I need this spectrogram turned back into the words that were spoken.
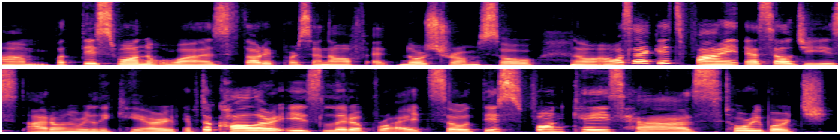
Um, but this one was 30% off at Nordstrom. So, you know, I was like, it's fine. SLGs, I don't really care if the color is a little bright. So this phone case has Tory Burch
